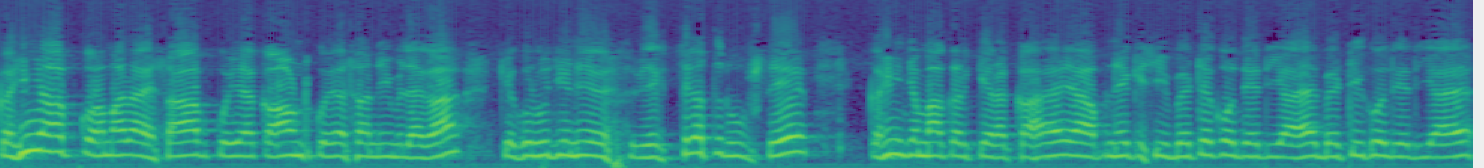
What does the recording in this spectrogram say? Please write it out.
कहीं आपको हमारा हिसाब कोई अकाउंट कोई ऐसा नहीं मिलेगा कि गुरुजी ने व्यक्तिगत रूप से कहीं जमा करके रखा है या अपने किसी बेटे को दे दिया है, बेटी को दे दिया है,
